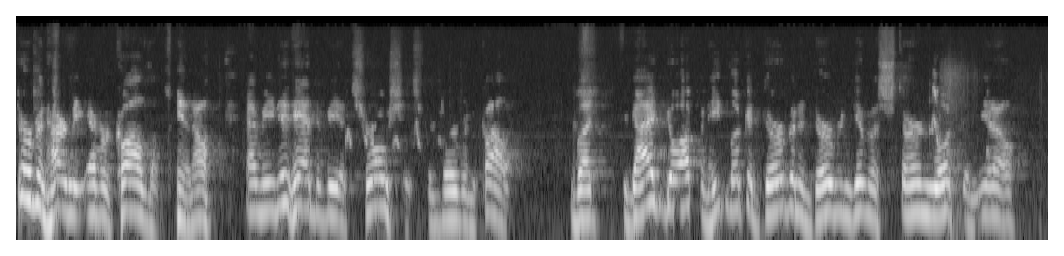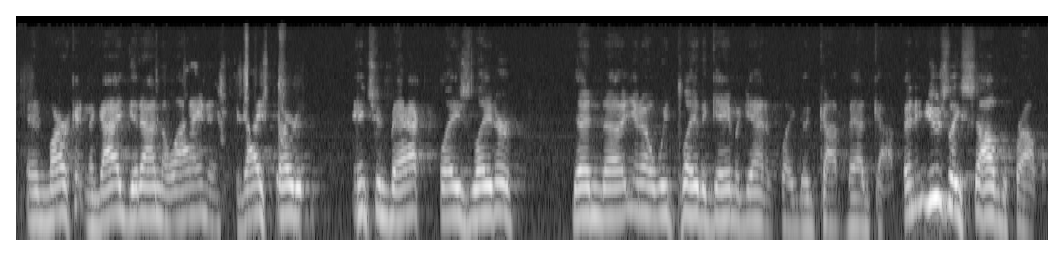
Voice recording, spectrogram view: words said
Durbin hardly ever called them, you know. I mean, it had to be atrocious for Durbin to call it. But the guy'd go up and he'd look at Durbin and Durbin give him a stern look and, you know, and mark it. And the guy'd get on the line and the guy started inching back plays later. then uh, you know we'd play the game again and play good cop, bad cop, and it usually solved the problem.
